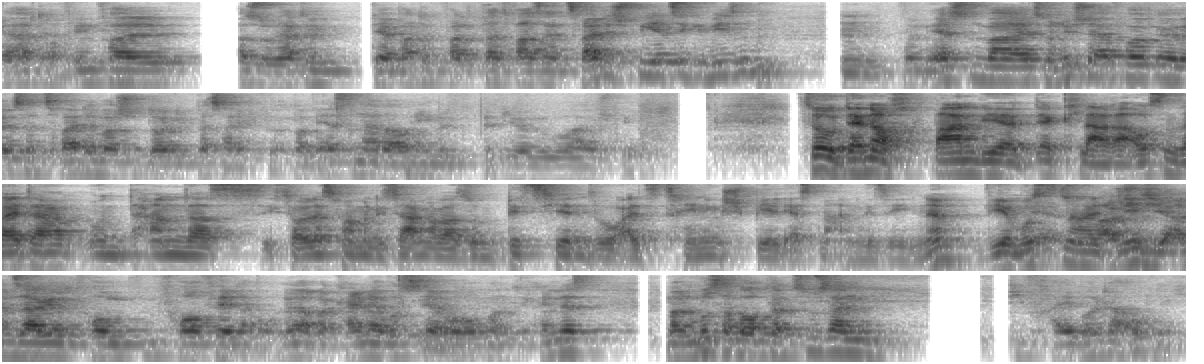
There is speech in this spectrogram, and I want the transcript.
Der hat auf jeden Fall, also der hatte, der hatte, das war sein zweites Spiel jetzt gewesen. Mhm. Beim ersten war er jetzt noch nicht der erfolgreich, aber jetzt der zweite war schon deutlich besser. Ich- Beim ersten hat er auch nicht mit, mit Jürgen Ruhr gespielt. So, dennoch waren wir der klare Außenseiter und haben das, ich soll das mal nicht sagen, aber so ein bisschen so als Trainingsspiel erstmal angesehen. Ne? Wir wussten ja, das halt war schon nicht. die Ansage vom im Vorfeld auch, ne? aber keiner wusste ja, worauf man sich einlässt. Man muss aber auch dazu sagen, die Freiburger auch nicht.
